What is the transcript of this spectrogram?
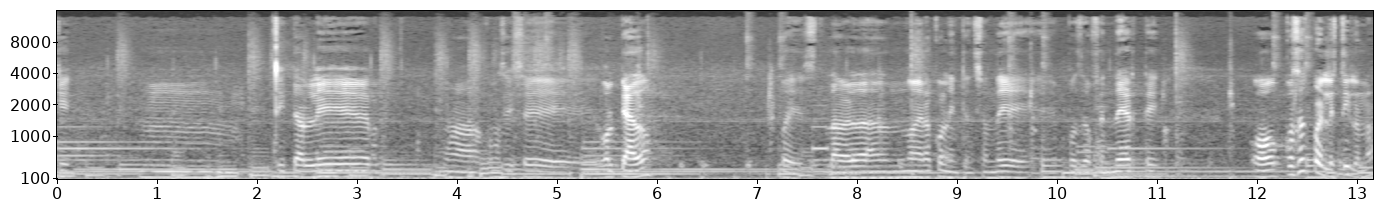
qué? Mm, si te hablé, ah, ¿cómo se dice? Golpeado, pues la verdad no era con la intención de, pues, de ofenderte o cosas por el estilo, ¿no?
